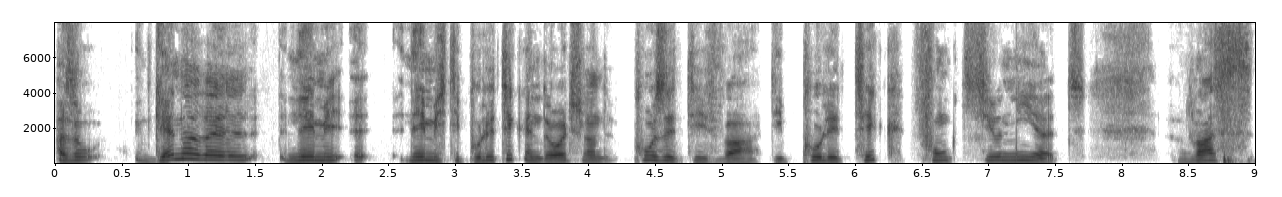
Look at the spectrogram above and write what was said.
Also generell nehme, äh, nehme ich die Politik in Deutschland positiv wahr. Die Politik funktioniert. Was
